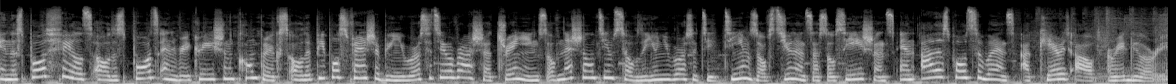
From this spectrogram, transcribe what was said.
In the sport fields of the Sports and Recreation Complex of the People's Friendship University of Russia, trainings of national teams of the university, teams of students associations and other sports events are carried out regularly.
